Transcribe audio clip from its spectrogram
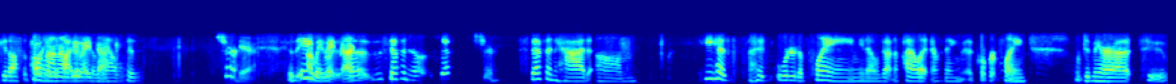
get off the plane on, if I'll I right go back. now. Cause, sure. Yeah. Because anyway, right uh, Stefan, uh, Steph, sure. Stefan had um he had had ordered a plane, you know, and gotten a pilot and everything, a corporate plane, to DiMera, to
